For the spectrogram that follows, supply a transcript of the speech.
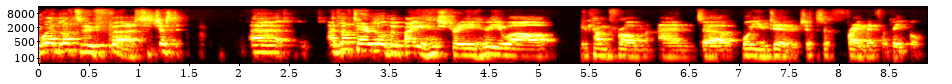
What I'd love to do first is just, uh, I'd love to hear a little bit about your history, who you are, you come from, and uh, what you do, just to frame it for people.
